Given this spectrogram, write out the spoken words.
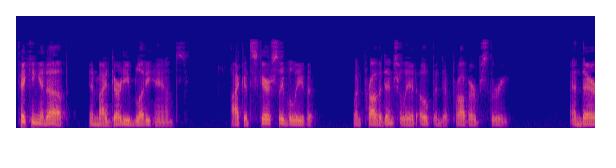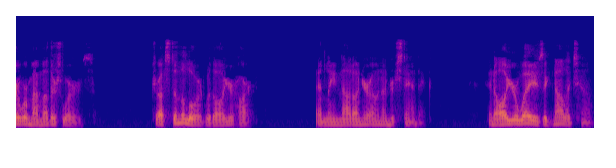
Picking it up in my dirty, bloody hands, I could scarcely believe it when providentially it opened at Proverbs 3, and there were my mother's words Trust in the Lord with all your heart, and lean not on your own understanding. In all your ways acknowledge him,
